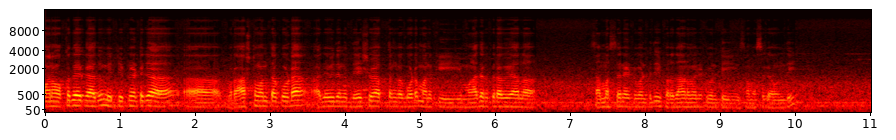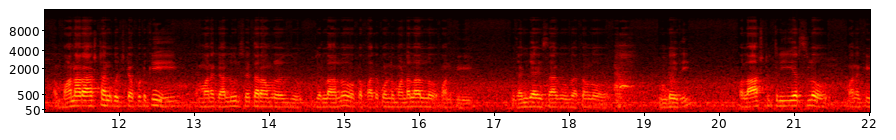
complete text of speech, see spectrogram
మనం ఒక్కదే కాదు మీరు చెప్పినట్టుగా రాష్ట్రం అంతా కూడా అదేవిధంగా దేశవ్యాప్తంగా కూడా మనకి మాదక ద్రవ్యాల సమస్య అనేటువంటిది ప్రధానమైనటువంటి సమస్యగా ఉంది. మన రాష్ట్రానికి వచ్చేటప్పటికి మనకి అల్లూరు సీతారామరాజు జిల్లాలో ఒక పదకొండు మండలాల్లో మనకి గంజాయి సాగు గతంలో ఉండేది. లాస్ట్ త్రీ ఇయర్స్లో మనకి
